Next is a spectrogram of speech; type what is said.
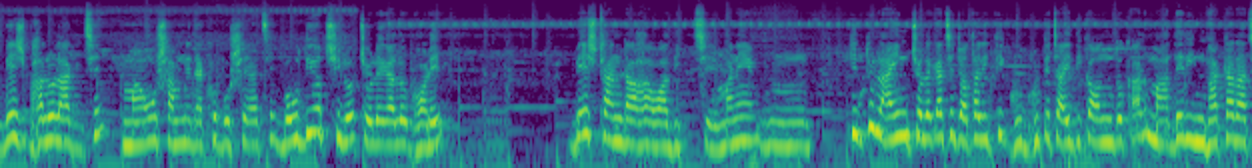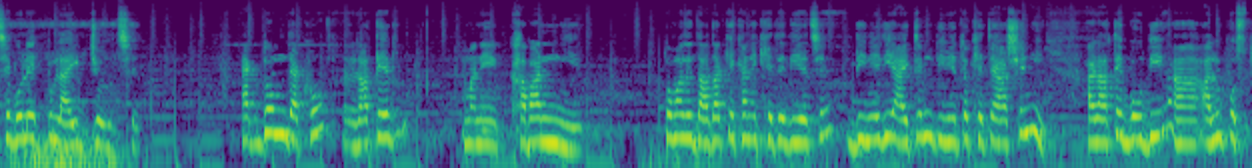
বেশ ভালো লাগছে। মাও সামনে দেখো বসে আছে। বৌদিও ছিল, চলে গেল ঘরে। বেশ ঠান্ডা হাওয়া দিচ্ছে। মানে কিন্তু লাইন চলে গেছে যথারীতি। ঘুটঘুটে চারিদিকে অন্ধকার। মাদের ইনভার্টার আছে বলে একটু লাইট জ্বলছে। একদম দেখো, রাতের মানে খাবার নিয়ে। তোমাদের দাদাকে এখানে খেতে দিয়েছে। দিনেরই আইটেম দিনে তো খেতে আসেনি। আর রাতে বৌদি আলু পোস্ত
